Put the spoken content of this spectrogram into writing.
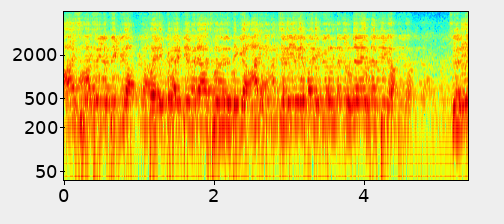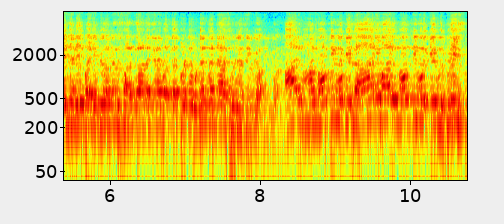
ആശുപത്രിയിൽ എത്തിക്കുക പരിക്ക് പറ്റിയവരെ ആശുപത്രിയിൽ എത്തിക്കുക ആർക്കും ചെറിയ ചെറിയ പരിക്കുകളുണ്ടെങ്കിൽ ഉടനെ ഇവിടെ എത്തിക്കുക. ചെറിയ ചെറിയ പരിക്കുകളുണ്ടെങ്കിൽ സംഘാടകരെ ബന്ധപ്പെട്ട് ഉടൻ തന്നെ ആശുപത്രിയിൽ എത്തിക്കുക ആരും നോക്കി നോക്കിയത് ആരും ആരും നോക്കി നോക്കിയത് പ്ലീസ്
